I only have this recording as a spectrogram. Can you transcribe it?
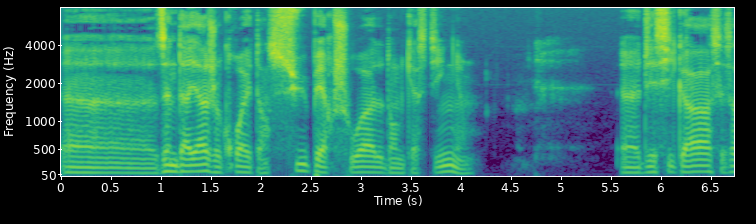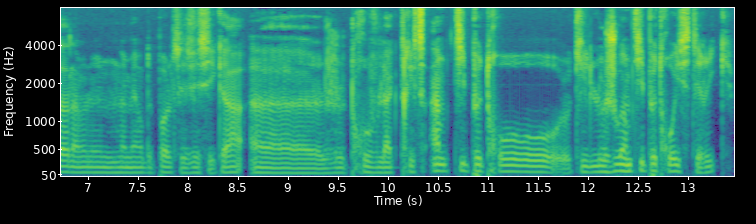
Euh, Zendaya, je crois, est un super choix dans le casting. Euh, Jessica, c'est ça la, mère de Paul, c'est Jessica. Euh, je trouve l'actrice un petit peu trop, qui le joue un petit peu trop hystérique.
